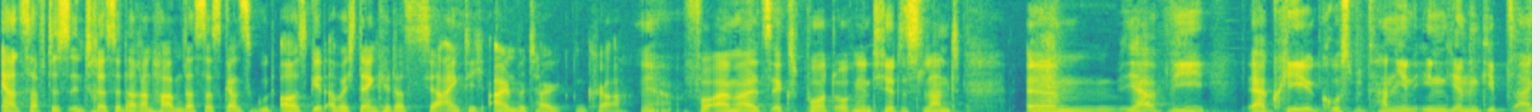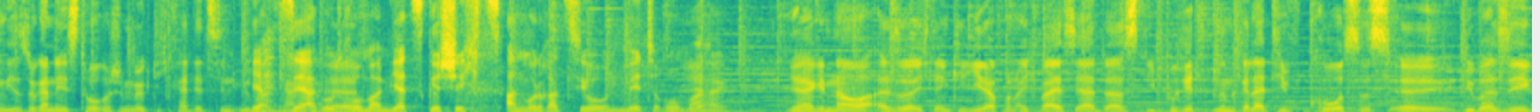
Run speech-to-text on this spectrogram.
ernsthaftes Interesse daran haben, dass das Ganze gut ausgeht. Aber ich denke, das ist ja eigentlich allen Beteiligten klar. Ja, vor allem als exportorientiertes Land. Ähm, ja, wie, ja, okay, Großbritannien, Indien, gibt es eigentlich sogar eine historische Möglichkeit, jetzt den Ja, Übergang. sehr gut, äh, Roman. Jetzt Geschichtsanmoderation mit Roman. Ja, ja, genau. Also ich denke, jeder von euch weiß ja, dass die Briten ein relativ großes äh, Überseereich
